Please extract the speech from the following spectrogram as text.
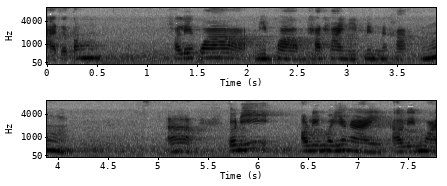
อาจจะต้องเขาเรียกว่ามีความท้าทายนิดนึงนะคะ อืมอ่า ตัวนี้เอาลิ้นไว้ยังไง เอาลิ้นไว้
